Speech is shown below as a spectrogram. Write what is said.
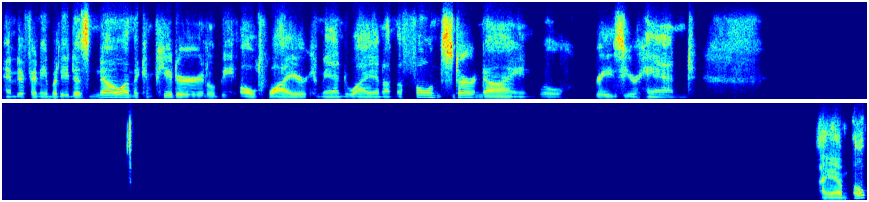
And if anybody doesn't know on the computer, it'll be Alt Y or Command Y, and on the phone, star nine will raise your hand. I am, oh,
